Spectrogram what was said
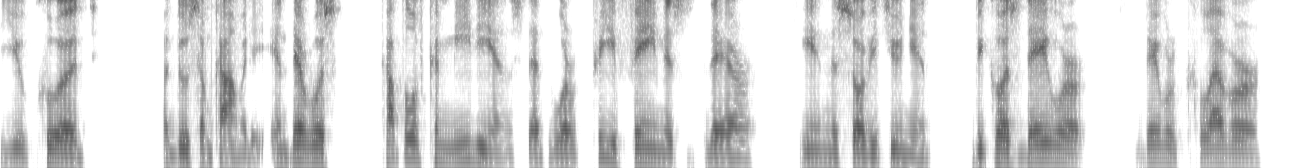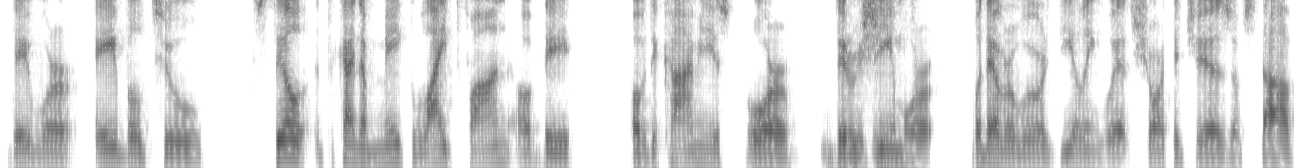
you could Uh, do some comedy. And there was a couple of comedians that were pretty famous there in the Soviet Union because they were they were clever. They were able to still to kind of make light fun of the of the communist or the regime or whatever we were dealing with, shortages of stuff,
